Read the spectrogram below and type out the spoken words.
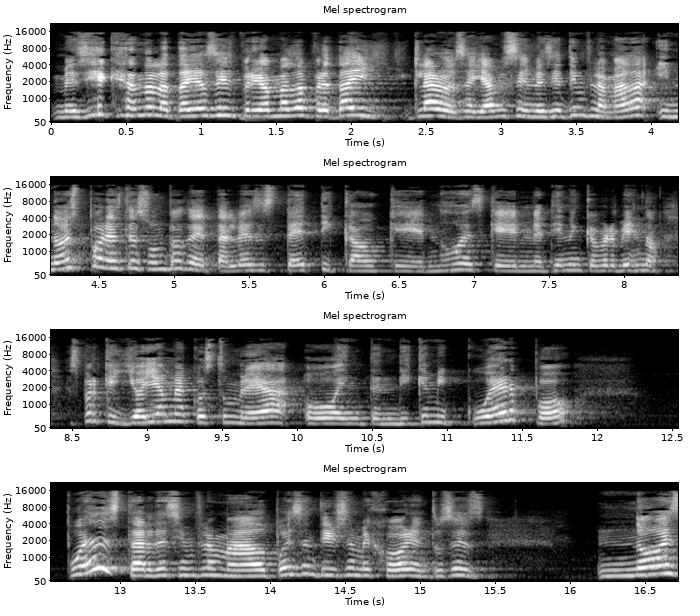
me sigue quedando la talla 6, pero ya más apretada y claro, o sea, ya me, siento inflamada y no es por este asunto de tal vez estética o que no, es que me tienen que ver bien, no, es porque yo ya me acostumbré a o entendí que mi cuerpo puede estar desinflamado, puede sentirse mejor, entonces no es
